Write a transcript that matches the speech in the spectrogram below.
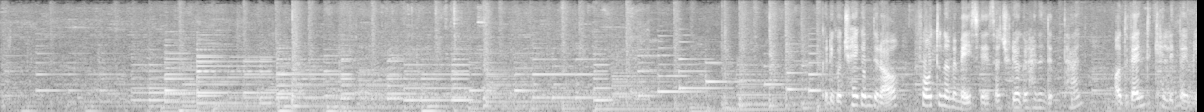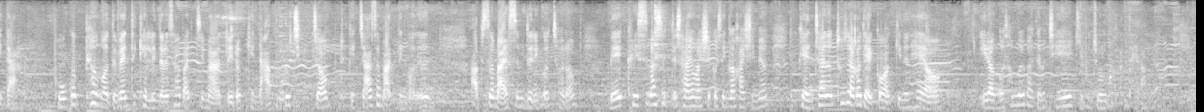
그리고 최근 들어 포트넘의 메이슨에서 주력을 하는 듯한 어드벤트 캘린더입니다. 보급형 어드벤트 캘린더를 사봤지만 또 이렇게 나무로 직접 이렇게 짜서 만든 거는 앞서 말씀드린 것처럼 매 크리스마스 때 사용하실 거 생각하시면 괜찮은 투자가 될 것 같기는 해요. 이런 거 선물 받으면 제일 기분 좋을 것 같아요.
